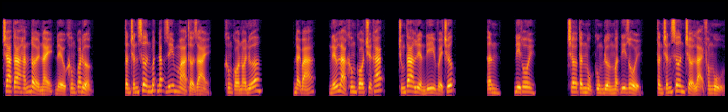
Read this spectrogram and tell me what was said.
Cha ta hắn đời này đều không qua được. Tần Chấn Sơn bất đắc dĩ mà thở dài, không có nói nữa. Đại bá, nếu là không có chuyện khác, chúng ta liền đi về trước. Ân, đi thôi. Chờ Tân Mục cùng đường mật đi rồi, Tần Chấn Sơn trở lại phòng ngủ,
